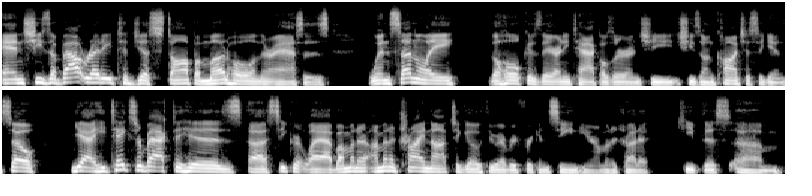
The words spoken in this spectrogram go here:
and she's about ready to just stomp a mud hole in their asses when suddenly the Hulk is there and he tackles her and she she's unconscious again. So yeah, he takes her back to his uh, secret lab. I'm gonna I'm gonna try not to go through every freaking scene here. I'm gonna try to keep this um,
